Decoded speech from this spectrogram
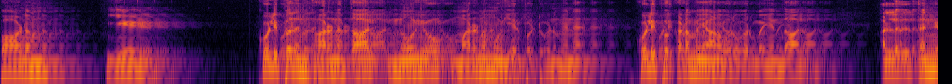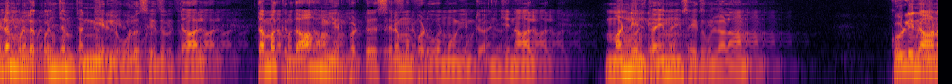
பாடம் ஏழு. குளிப்பதன் காரணத்தால் நோயோ மரணமோ ஏற்பட்டுவிடும் என குளிப்பு கடமையான ஒருவர் பயந்தால் அல்லது தன்னிடம் உள்ள கொஞ்சம் தண்ணீரில் உழு செய்துவிட்டால் தமக்கு தாகம் ஏற்பட்டு சிரமப்படுவோமோ என்று அஞ்சினால் மண்ணில் தயமம் செய்து கொள்ளலாம். குளிரான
